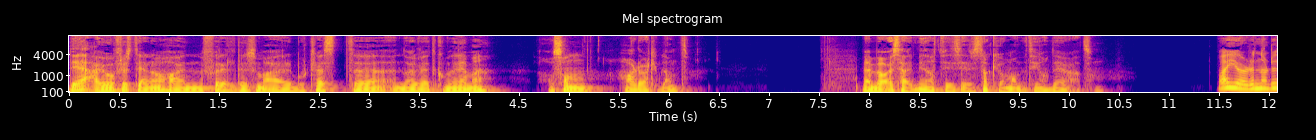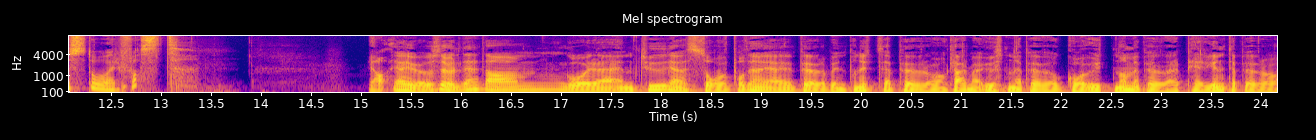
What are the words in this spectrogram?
Det er jo frustrerende å ha en forelder som er bortreist når vedkommende er hjemme. Og sånn har det vært iblant. Men bare særlig min at vi snakker om andre ting, og det gjør jeg altså. Hva gjør du når du står fast? Ja, jeg gjør jo selvfølgelig det. Da går jeg en tur, jeg sover på det, jeg prøver å begynne på nytt. Jeg prøver å klare meg uten, jeg prøver å gå utenom, jeg prøver å være Per Gynt. Jeg prøver å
